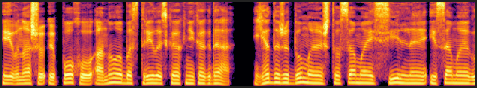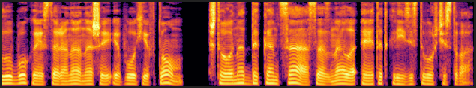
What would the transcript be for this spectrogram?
И в нашу эпоху оно обострилось как никогда. Я даже думаю, что самая сильная и самая глубокая сторона нашей эпохи в том, что она до конца осознала этот кризис творчества.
